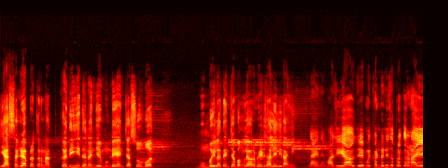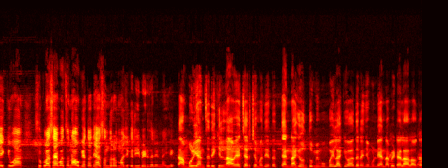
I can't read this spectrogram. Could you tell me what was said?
या सगळ्या प्रकरणात कधीही धनंजय मुंडे यांच्यासोबत मुंबईला त्यांच्या बंगल्यावर भेट झालेली नाही. नाही नाही. माझी ह्या जे म- खंडणीचं प्रकरण आहे किंवा शुक्ला साहेबाचं नाव घेतात ह्या संदर्भात माझी कधीही भेट झालेली नाही एक तांबोळी यांचं देखील नाव या चर्चेमध्ये येतं. त्यांना घेऊन तुम्ही मुंबईला किंवा धनंजय मुंडे यांना भेटायला आला होता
